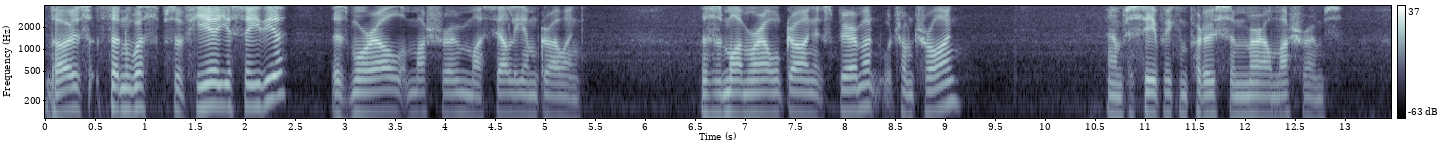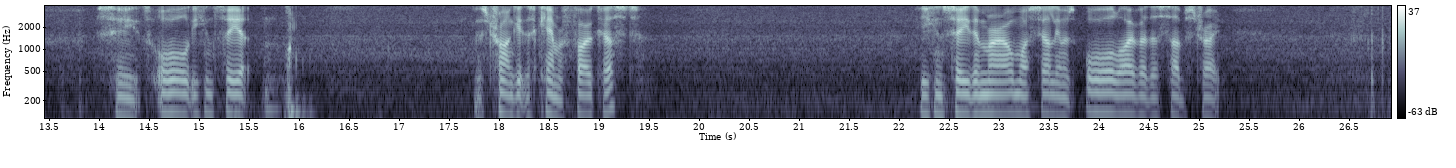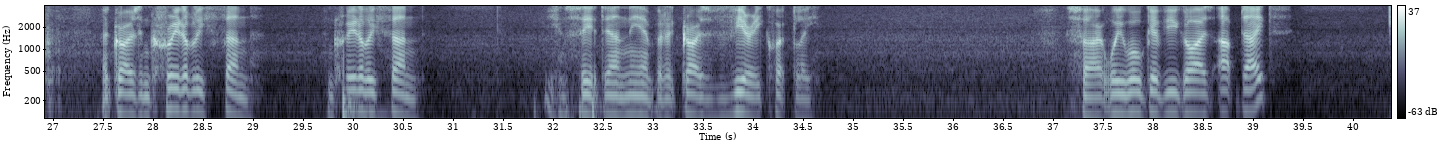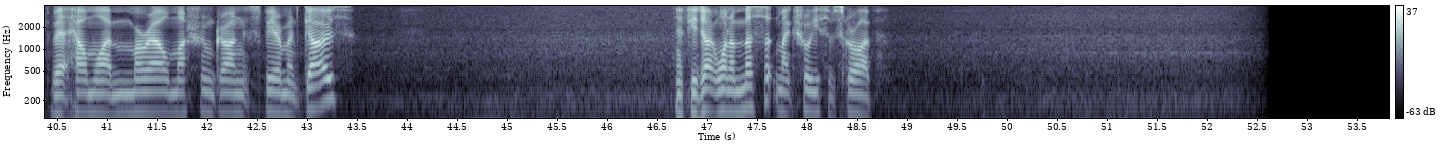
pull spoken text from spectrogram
Those thin wisps of hair you see there is morel mushroom mycelium growing. This is my morel growing experiment which I'm trying um, to see if we can produce some morel mushrooms. See, it's all, you can see it. Let's try and get this camera focused. You can see the morel mycelium is all over the substrate. It grows incredibly thin incredibly thin. You can see it down there but it grows very quickly. So we will give you guys updates about how my morel mushroom growing experiment goes. If you don't want to miss it make sure you subscribe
